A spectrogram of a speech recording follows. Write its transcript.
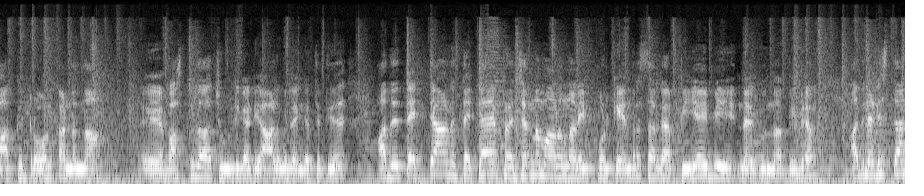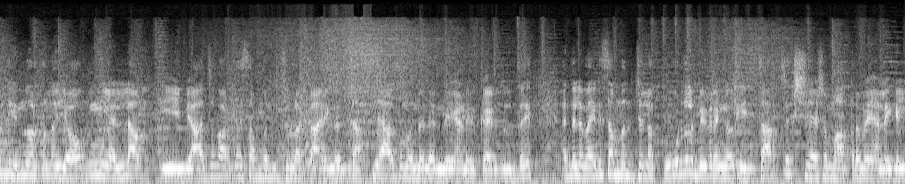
പാക് ഡ്രോൺ കണ്ടെന്ന വസ്തുത ചൂണ്ടിക്കാട്ടി ആളുകൾ രംഗത്തെത്തിയത്. അത് തെറ്റാണ് തെറ്റായ പ്രചരണമാണെന്നാണ് ഇപ്പോൾ കേന്ദ്ര സർക്കാർ പി ഐ ബി നൽകുന്ന വിവരം. അതിനടിസ്ഥാനത്തിൽ ഇന്ന് നടക്കുന്ന യോഗങ്ങളിലെല്ലാം ഈ വ്യാജ വാർത്തയെ സംബന്ധിച്ചുള്ള കാര്യങ്ങൾ ചർച്ചയാകുമെന്ന് തന്നെയാണ് കരുതുന്നത്. എന്തായാലും അതിനെ സംബന്ധിച്ചുള്ള കൂടുതൽ വിവരങ്ങൾ ഈ ചർച്ചയ്ക്ക് ശേഷം മാത്രമേ അല്ലെങ്കിൽ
